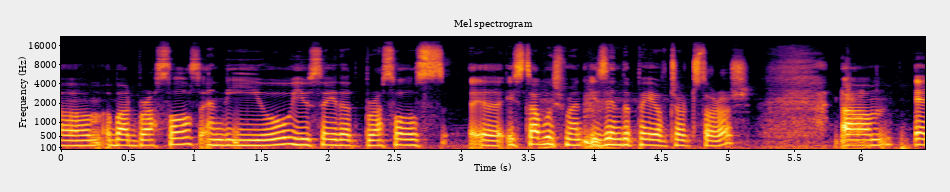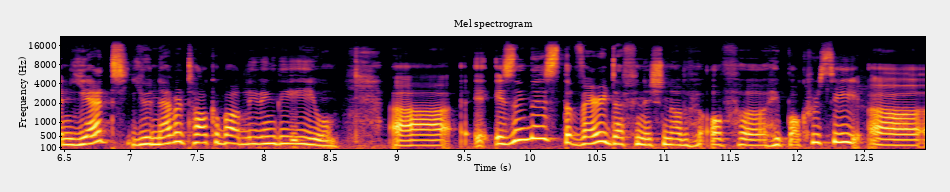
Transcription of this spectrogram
um, about Brussels and the EU. You say that Brussels uh, establishment is in the pay of George Soros. Um, and yet, you never talk about leaving the EU. Uh, isn't this the very definition of, of uh, hypocrisy? Uh,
